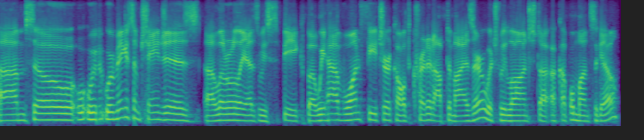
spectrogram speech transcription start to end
Um, so we- we're making some changes uh, literally as we speak, but we have one feature called Credit Optimizer, which we launched a, a couple months ago.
